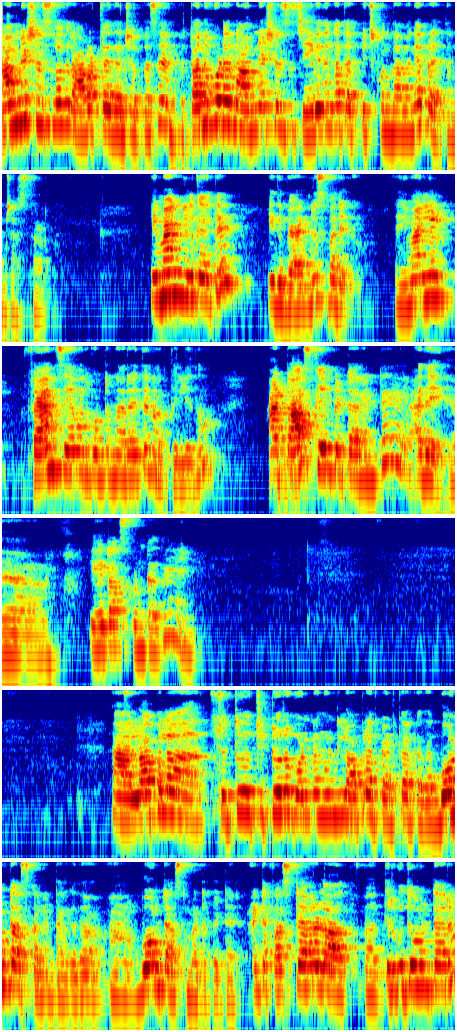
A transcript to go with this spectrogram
నామినేషన్స్లోకి రావట్లేదని చెప్పేసి తను కూడా నామినేషన్స్ ఏ విధంగా తప్పించుకుందామనే ప్రయత్నం చేస్తాడు. ఇమాన్యుల్కి అయితే ఇది బ్యాడ్ న్యూస్. మరి ఇమాన్యుల్ ఫ్యాన్స్ ఏమనుకుంటున్నారో అయితే నాకు తెలీదు. ఆ టాస్క్ ఏం పెట్టారంటే అదే ఏ టాస్క్ ఉంటుంది? లోపల చుట్టూ చుట్టూరు గుండం గుండి లోపల పెడతారు కదా బోన్ టాస్క్ అని అంటారు కదా బోన్ టాస్క్ మాట పెట్టారు. అంటే ఫస్ట్ ఎవరు తిరుగుతూ ఉంటారు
